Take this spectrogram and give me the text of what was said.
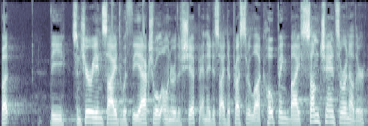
But the centurion sides with the actual owner of the ship, and they decide to press their luck, hoping by some chance or another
